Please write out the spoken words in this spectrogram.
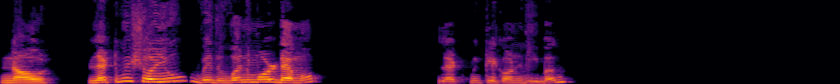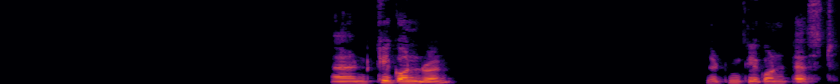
Now let me show you with one more demo. Let me click on debug and click on run. Let me click on test.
